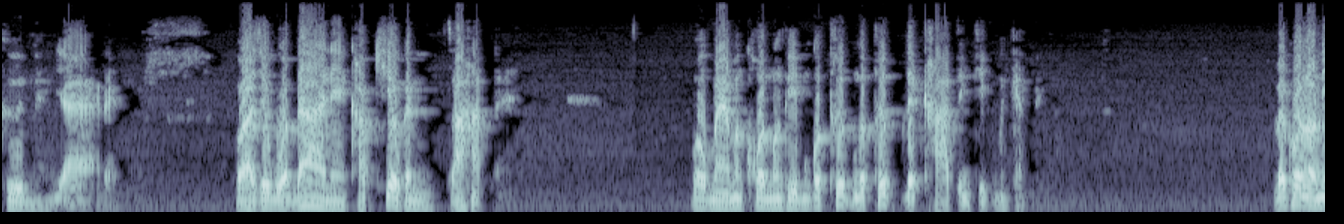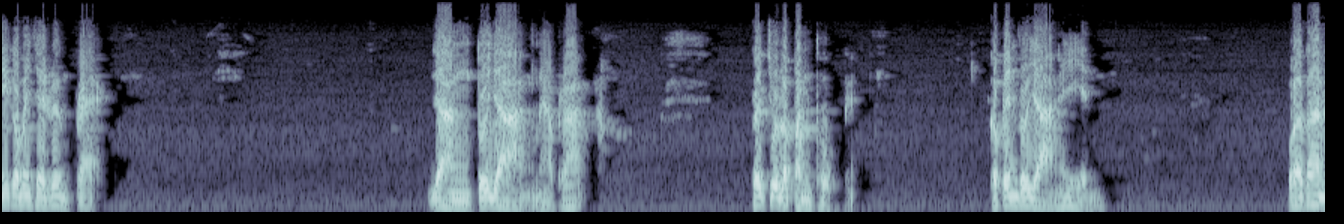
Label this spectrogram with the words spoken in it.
คืนเนี่ยแย่เลย ว่าจะบวชได้เนี่ยขับเคี่ยวกันสาหัสเลยบอกแม่บางคนบางทีมันก็ทึบมันก็ทึบเด็ดขาดจริง ๆ เหมือนกัน แล้วคนเหล่านี้ก็ไม่ใช่เรื่องแปลก อย่างตัวอย่างนะพระ พระจุลปันถกเนี่ย ก็เป็นตัวอย่างให้เห็น ว่าท่าน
